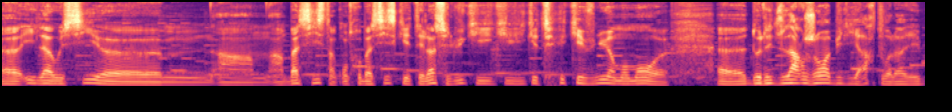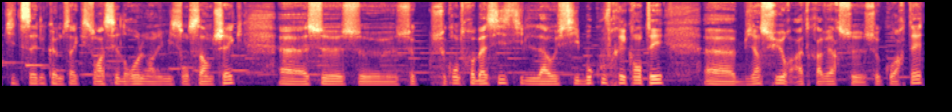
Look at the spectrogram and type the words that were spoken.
il a aussi un, bassiste, un contrebassiste qui était là, c'est lui qui, est venu un moment donner de l'argent à Billy Hart. Voilà, des petites scènes comme ça qui sont assez drôles dans l'émission Soundcheck. ce contrebassiste, il l'a aussi beaucoup fréquenté, euh, bien sûr, à travers ce, quartet,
